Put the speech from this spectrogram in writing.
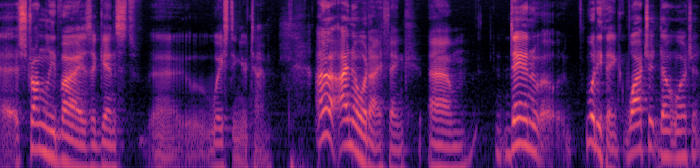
uh, strongly advise against uh, wasting your time? I, I know what I think. Um, Dan, what do you think? Watch it? Don't watch it?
